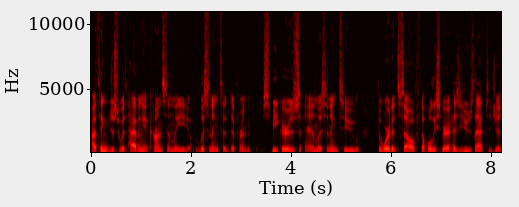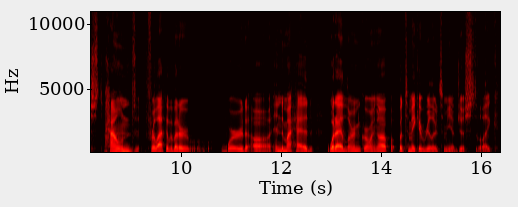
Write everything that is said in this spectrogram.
I think just with having it constantly listening to different speakers and listening to the word itself, the Holy Spirit has used that to just pound, for lack of a better word uh, into my head what I learned growing up, but to make it realer to me of just like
